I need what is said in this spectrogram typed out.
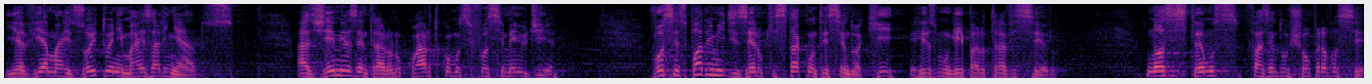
e havia mais oito animais alinhados. As gêmeas entraram no quarto como se fosse meio-dia. Vocês podem me dizer o que está acontecendo aqui? Resmunguei para o travesseiro. Nós estamos fazendo um show para você,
